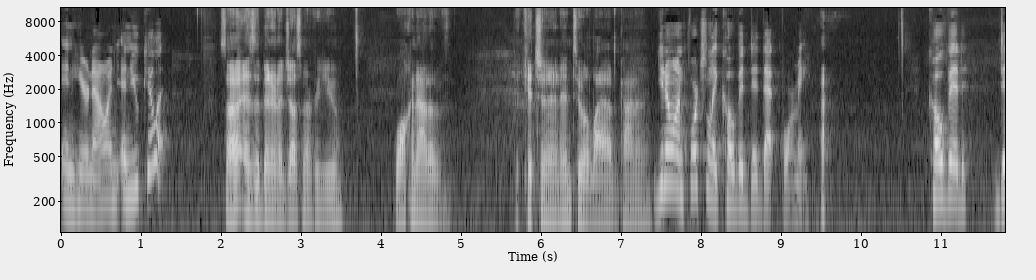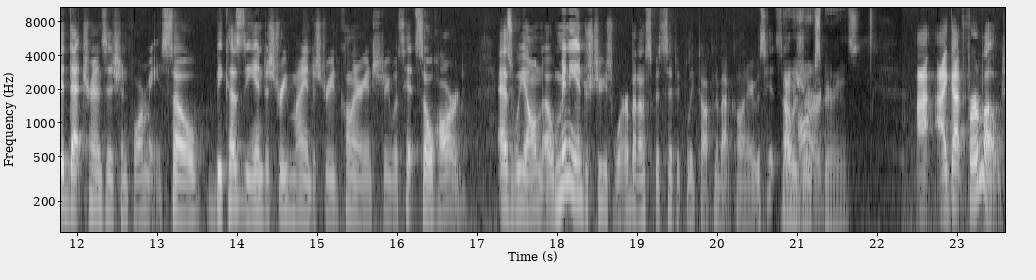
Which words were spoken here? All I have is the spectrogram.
in here now and, and you kill it. So has it been an adjustment for you, walking out of the kitchen and into a lab, kind of? You know, unfortunately, COVID did that for me. COVID did that transition for me. So, because the industry, my industry, the culinary industry, was hit so hard, as we all know, many industries were, but I'm specifically talking about culinary, was hit so hard. That was hard. your experience. I, I got furloughed.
